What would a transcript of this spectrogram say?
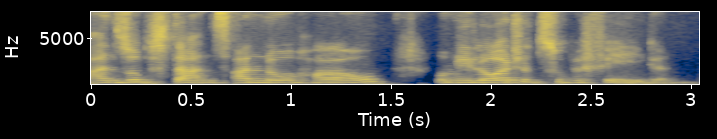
an Substanz, an Know-how, um die Leute zu befähigen.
